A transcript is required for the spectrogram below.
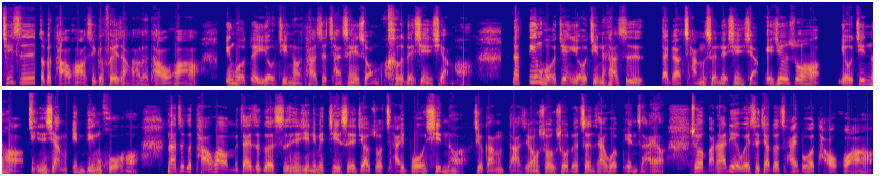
其实这个桃花是一个非常好的桃花哦。丁火对酉金哦，它是产生一种合的现象哈。那丁火见酉金呢，它是代表长生的现象，也就是说哈。有金哈，情象丙丁火哈，那这个桃花我们在这个十天星里面解释的叫做财帛星哈，就刚大师兄所说的正财或偏财啊，所以我把它列为是叫做财帛桃花啊。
